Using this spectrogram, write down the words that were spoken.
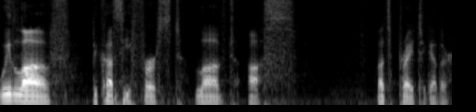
We love because he first loved us. Let's pray together.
